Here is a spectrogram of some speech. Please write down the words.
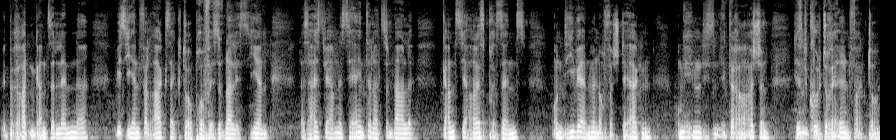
Wir beraten ganze Länder, wie sie ihren Verlagssektor professionalisieren. Das heißt, wir haben eine sehr internationale Ganzjahrespräsenz und die werden wir noch verstärken, um eben diesen literarischen, diesen kulturellen Faktor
